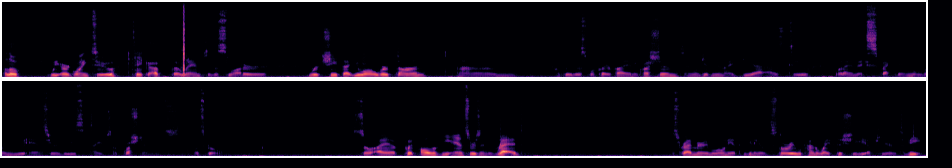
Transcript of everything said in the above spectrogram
Hello. We are going to take up the Lamb to the Slaughter worksheet that you all worked on. Um, hopefully, this will clarify any questions and will give you an idea as to what I am expecting when you answer these types of questions. Let's go. So, I have put all of the answers in red. Describe Mary Maloney at the beginning of the story. What kind of wife does she appear to be?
